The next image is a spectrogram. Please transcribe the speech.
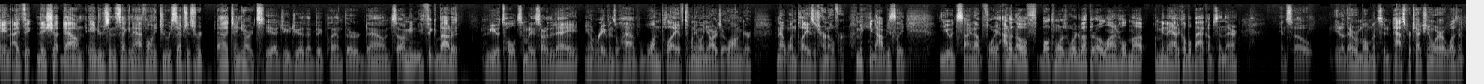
and I think they shut down Andrews in the second half. Only two receptions for uh, ten yards. Yeah, Juju had that big play on third down. So I mean, you think about it. If you had told somebody at the start of the day, you know, Ravens will have one play of 21 yards or longer, and that one play is a turnover. I mean, obviously, you would sign up for you. I don't know if Baltimore Baltimore's worried about their O line holding up. I mean, they had a couple backups in there, and so you know there were moments in pass protection where it wasn't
